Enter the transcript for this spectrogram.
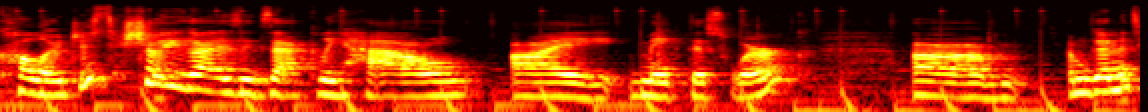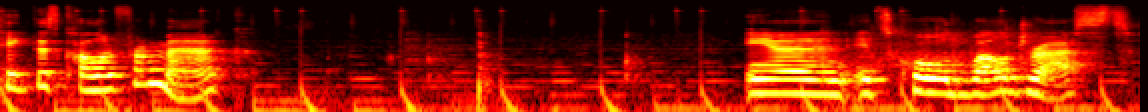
color just to show you guys exactly how I make this work. Um, I'm gonna take this color from MAC and it's called Well Dressed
